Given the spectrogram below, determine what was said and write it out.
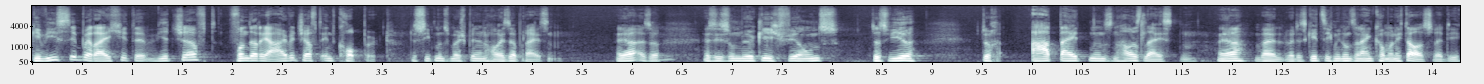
gewisse Bereiche der Wirtschaft von der Realwirtschaft entkoppelt. Das sieht man zum Beispiel in den Häuserpreisen. Ja, also es ist unmöglich für uns, dass wir durch Arbeiten uns ein Haus leisten. Ja, weil, weil das geht sich mit unserem Einkommen nicht aus, weil die,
